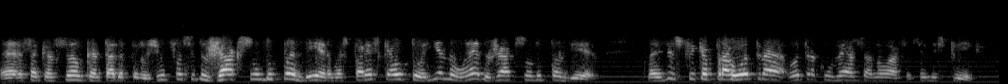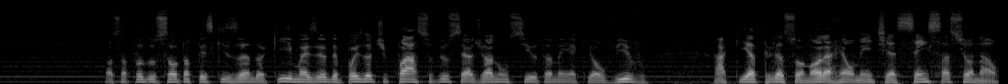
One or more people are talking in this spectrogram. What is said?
essa canção cantada pelo Gil, fosse do Jackson do Pandeiro, mas parece que a autoria não é do Jackson do Pandeiro. Mas isso fica para outra, outra conversa nossa, você me explica. Nossa produção está pesquisando aqui, mas eu depois eu te passo, viu, Sérgio? Eu anuncio também aqui ao vivo Aqui a trilha sonora realmente é sensacional.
